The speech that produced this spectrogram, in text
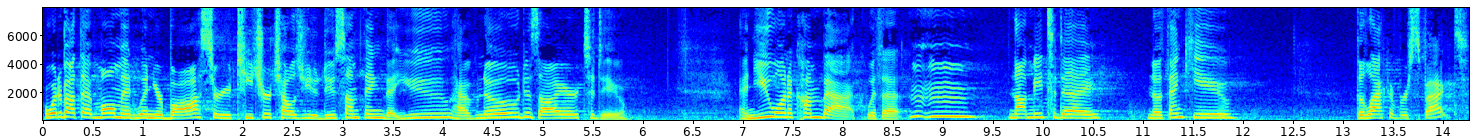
What about that moment when your boss or your teacher tells you to do something that you have no desire to do? And you want to come back with a, mm not me today, no thank you, the lack of respect,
